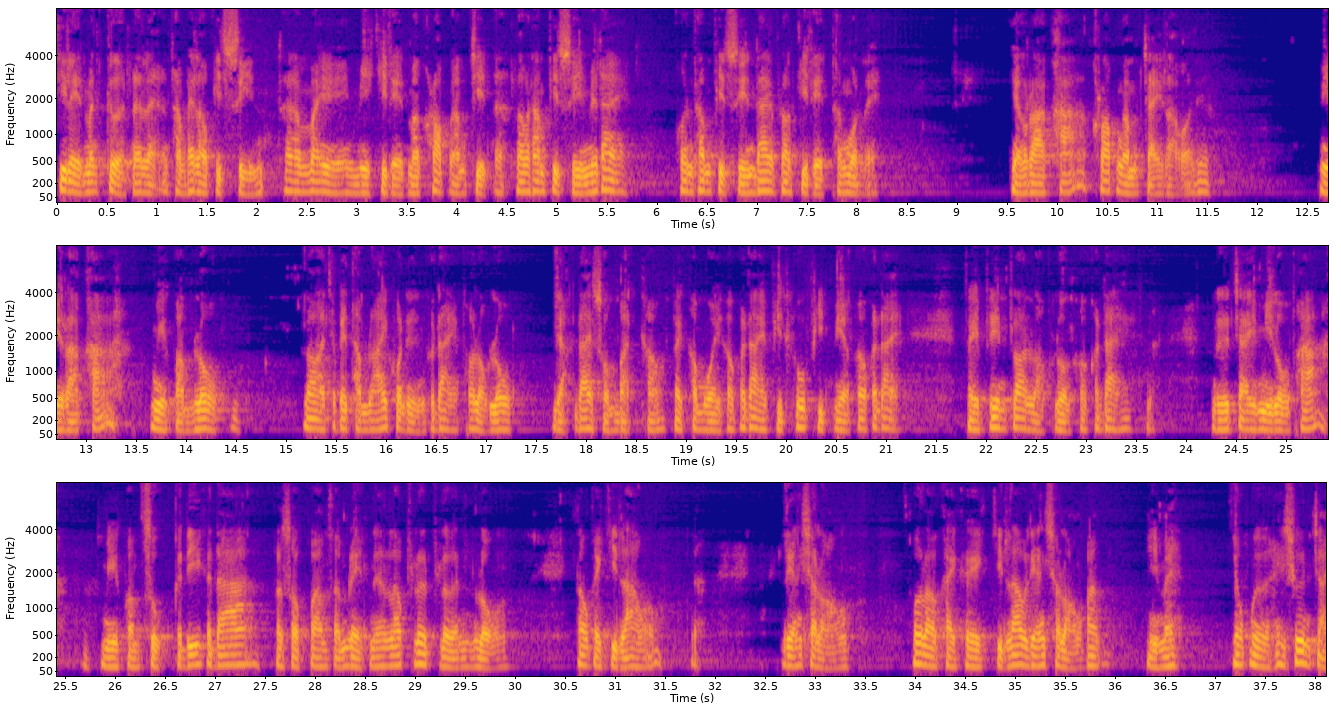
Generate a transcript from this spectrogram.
กิเลสมันเกิดนั่นแหละทำให้เราผิดศีล ถ้าไม่มีกิเลสมาครอบงำจิตนะเราทำผิดศีลไม่ได้ คนทำผิดศีลได้เพราะกิเลสทั้งหมดเลย อย่างราคะครอบงำใจเราเนี่ยมีราคะมีความโลภเราอาจจะไปทำร้ายคนอื่นก็ได้ เพราะเราโลภอยากได้สมบัติเขาไปขโมยเขาก็ได้ ผิดรูปผิดเมียเขาก็ได้ ไปปลิ้นปล้อนหลอกลวงเขาก็ได้ หรือใจมีโลภะ มีความสุขกระดีกระด้าประสบความสำเร็จเนี่ยรับเพลิดเพลินหลง ต้องไปกินเหล้าเลี้ยงฉลอง พวกเราใครเคยกินเหล้าเลี้ยงฉลองบ้างมีไหมยกมือให้ชื่นใจ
